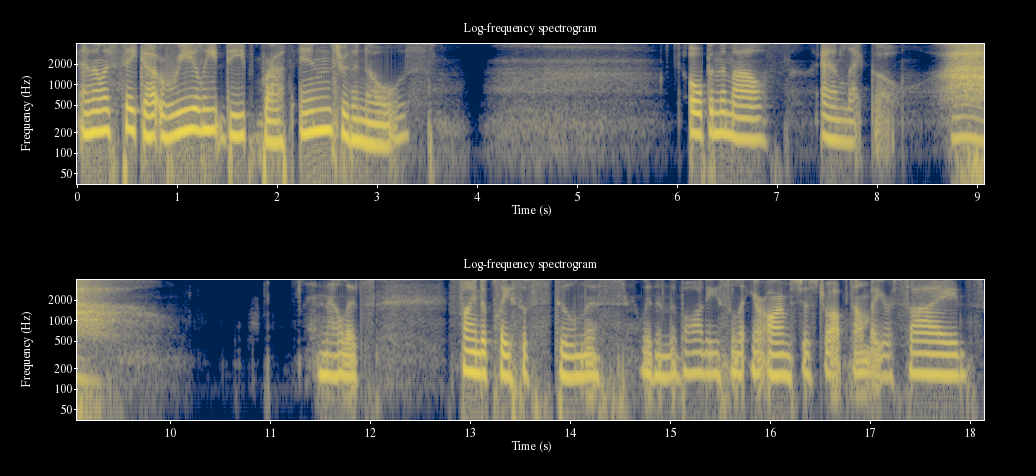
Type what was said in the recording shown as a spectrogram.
And then let's take a really deep breath in through the nose. Open the mouth and let go. and now let's find a place of stillness within the body. So let your arms just drop down by your sides.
